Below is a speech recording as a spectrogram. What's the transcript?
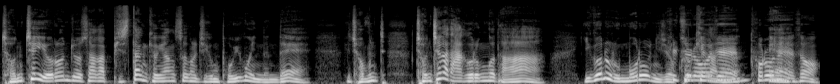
전체 여론조사가 비슷한 경향성을 지금 보이고 있는데 전, 전체가 다 그런 거다. 이거는 음모론이죠. 실제로 그렇게 어제 가면. 토론회에서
